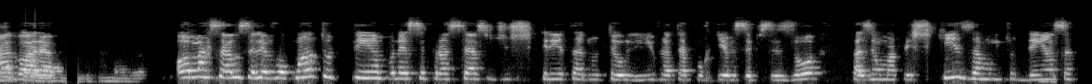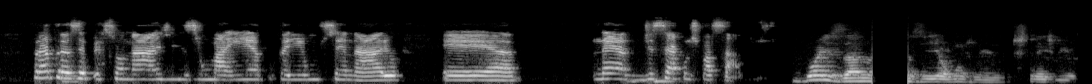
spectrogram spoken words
Agora, ô Marcelo, você levou quanto tempo nesse processo de escrita do teu livro? Até porque você precisou fazer uma pesquisa muito densa para trazer personagens de uma época e um cenário é, né, de séculos passados. Dois anos e alguns meses, três meses.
